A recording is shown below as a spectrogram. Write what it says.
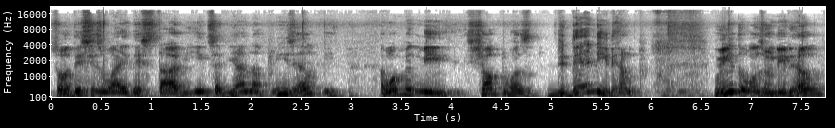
So this is why this Tabi'in said, Ya Allah, please help me. And what made me shocked was, did they need help? We're the ones who need help,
